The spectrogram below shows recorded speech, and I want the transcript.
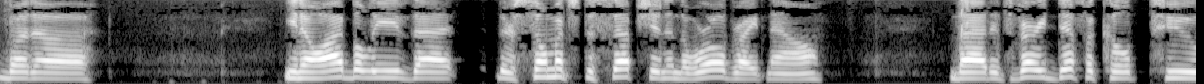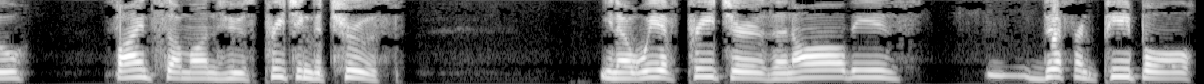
but, uh, you know, I believe that there's so much deception in the world right now that it's very difficult to find someone who's preaching the truth. You know, we have preachers and all these different people,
